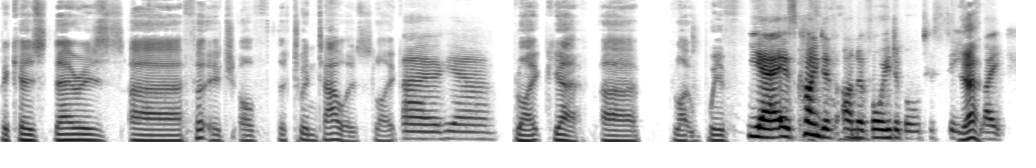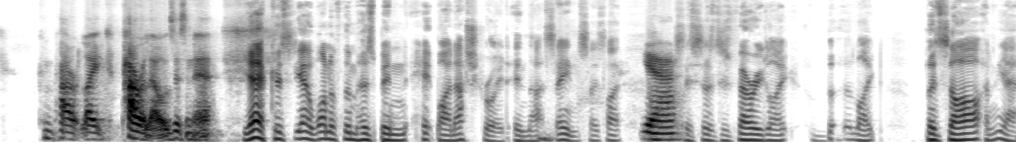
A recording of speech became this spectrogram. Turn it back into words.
because there is uh footage of the twin towers like oh yeah. like yeah uh like with yeah it's kind of unavoidable to see Yeah. like compare like parallels isn't it? Yeah because yeah one of them has been hit by an asteroid in that scene so it's like yeah. this is just very like b- like bizarre and yeah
